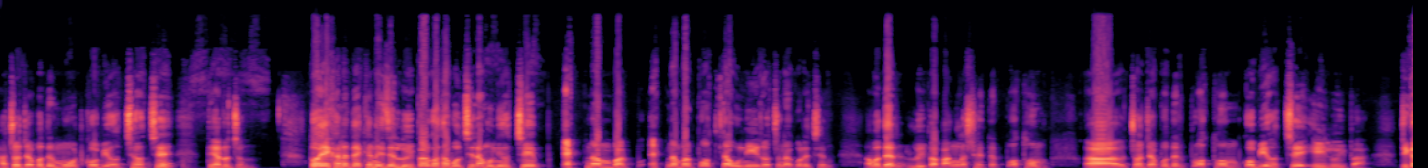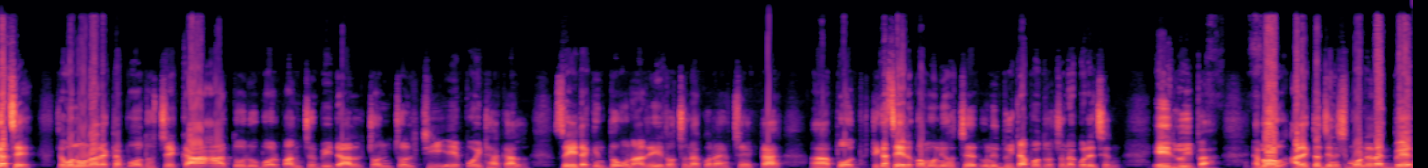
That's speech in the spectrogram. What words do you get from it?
আর চর্যাপদের মোট কবি হচ্ছে হচ্ছে তেরো জন। তো এখানে দেখেন এই যে লুইপার কথা বলছিলাম, উনি হচ্ছে এক নাম্বার এক নাম্বার পদটা উনি রচনা করেছেন। আমাদের লুইপা, বাংলা সাহিত্যের প্রথম চর্যাপদের প্রথম কবি হচ্ছে এই লুইপা। ঠিক আছে? যেমন ওনার একটা পদ হচ্ছে কা, আ তরুবর পাঞ্চবি, ডাল, চঞ্চল, চি, এ, পৈঠাকাল। সো এটা কিন্তু ওনারই রচনা করা হচ্ছে একটা পদ। ঠিক আছে? এরকম উনি হচ্ছে, উনি দুইটা পদ রচনা করেছেন এই লুইপা। এবং আরেকটা জিনিস মনে রাখবেন,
